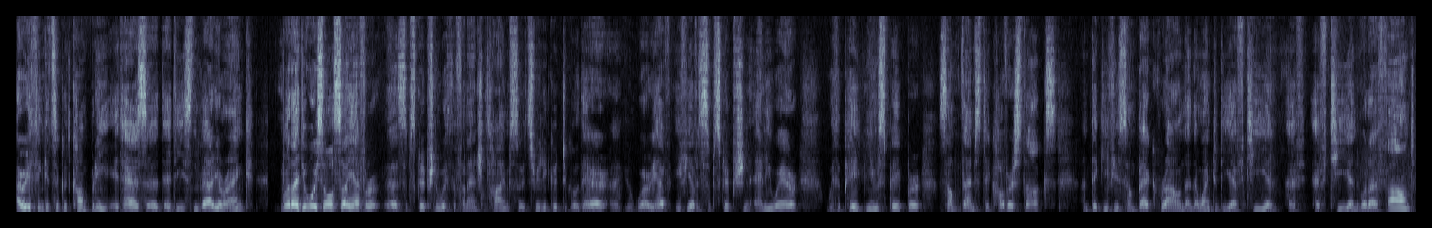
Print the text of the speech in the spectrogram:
I really think it's a good company. It has a, a decent value rank. What I do is also I have a, a subscription with the Financial Times, so it's really good to go there. Uh, where you have, if you have a subscription anywhere with a paid newspaper, sometimes they cover stocks and they give you some background. And I went to the FT and F, FT, and what I found,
